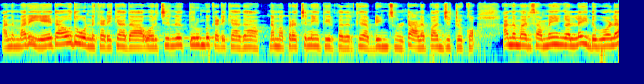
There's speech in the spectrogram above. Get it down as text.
அந்த மாதிரி ஏதாவது ஒன்று கிடைக்காதா? ஒரு சின்ன துரும்பு கிடைக்காதா? நம்ம பிரச்சனையை தீர்ப்பதற்கு அப்படின்னு சொல்லிட்டு அலப்பாஞ்சிட்ருக்கோம் அந்த மாதிரி சமயங்களில் இது போல்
